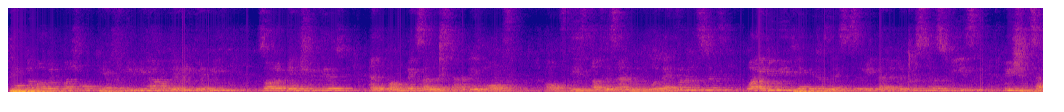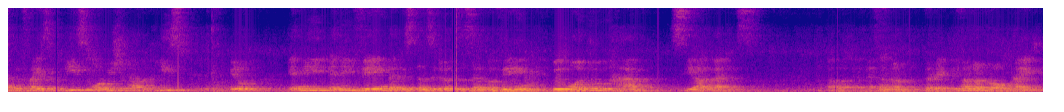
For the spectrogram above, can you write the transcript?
think about it much more carefully, we have a very, very sort of intricate and complex understanding of of these of this animal world. Like for instance, why do we think it is necessary that at a Christmas feast we should sacrifice a beast or we should have at least you know, any any vein that is considered as a vein will want to have sial is, uh, if I'm not correct, if I'm not wrong, right?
